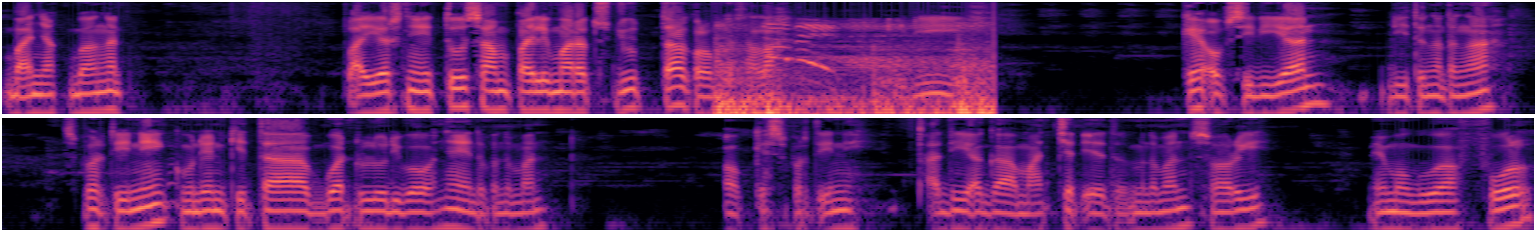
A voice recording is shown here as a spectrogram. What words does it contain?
Banyak banget playersnya itu sampai 500 juta kalau nggak salah Oke, obsidian di tengah-tengah seperti ini. Kemudian kita buat dulu di bawahnya ya, teman-teman. Oke, seperti ini. Tadi agak macet ya, teman-teman. Sorry. Memo gua full.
